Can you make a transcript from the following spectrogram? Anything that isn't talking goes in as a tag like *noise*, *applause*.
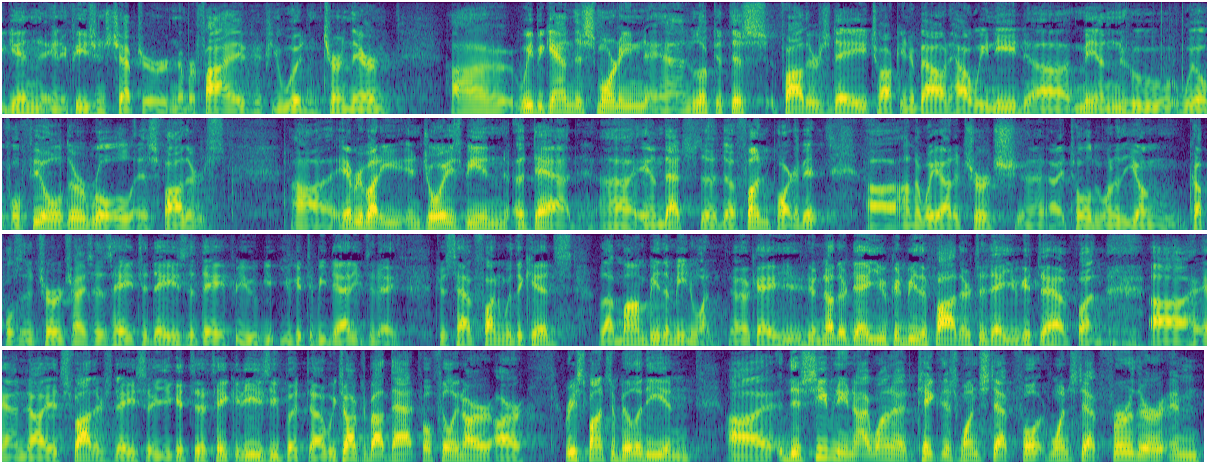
Begin in Ephesians chapter number five, if you would turn there. Uh, we began this morning and looked at this Father's Day talking about how we need uh, men who will fulfill their role as fathers. Uh, everybody enjoys being a dad, uh, and that's the, the fun part of it. Uh, on the way out of church, uh, I told one of the young couples in the church, I says, "Hey, today's the day for you. You get to be daddy today." Just have fun with the kids. Let mom be the mean one. Okay? Another day you can be the father. Today you get to have fun. Uh, and uh, it's Father's Day, so you get to take it easy. But uh, we talked about that, fulfilling our, our responsibility. And uh, this evening, I want to take this one step, one step further and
